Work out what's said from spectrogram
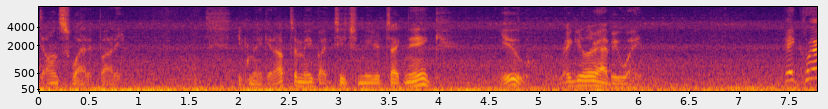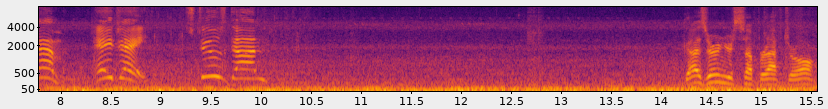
Don't sweat it, buddy. You can make it up to me by teaching me your technique. You, a regular heavyweight. Hey, Clem! AJ! Stew's done! You guys earned your supper after all.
